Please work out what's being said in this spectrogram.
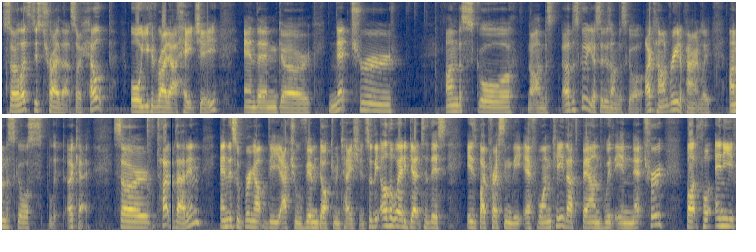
So let's just try that. So help, or you could write out HE, and then go netrw underscore, not under, underscore, yes it is underscore. I can't read apparently. Underscore split, okay. So type that in, and this will bring up the actual Vim documentation. So the other way to get to this is by pressing the F1 key, that's bound within Netrw. But for any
